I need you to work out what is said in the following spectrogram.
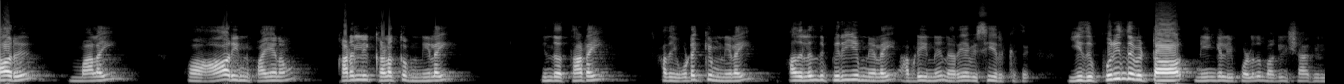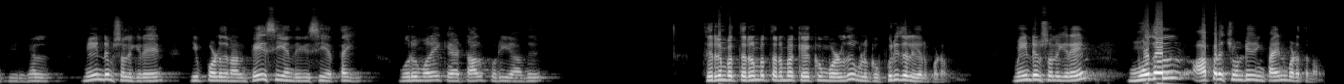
ஆறு மலை ஆறின் பயணம் கடலில் கலக்கும் நிலை இந்த தடை அதை உடைக்கும் நிலை அதிலிருந்து பிரியும் நிலை அப்படின்னு நிறைய விஷயம் இருக்குது. இது புரிந்துவிட்டால் நீங்கள் இப்பொழுது மகிழ்ச்சியாக இருப்பீர்கள். மீண்டும் சொல்கிறேன் இப்பொழுது நான் பேசிய இந்த விஷயத்தை ஒரு முறை கேட்டால் புரியாது. திரும்ப திரும்ப திரும்ப கேட்கும் பொழுது உங்களுக்கு புரிதல் ஏற்படும். மீண்டும் சொல்கிறேன் முதல் ஆப்பர்ச்சுனிட்டி நீங்கள் பயன்படுத்தணும்.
